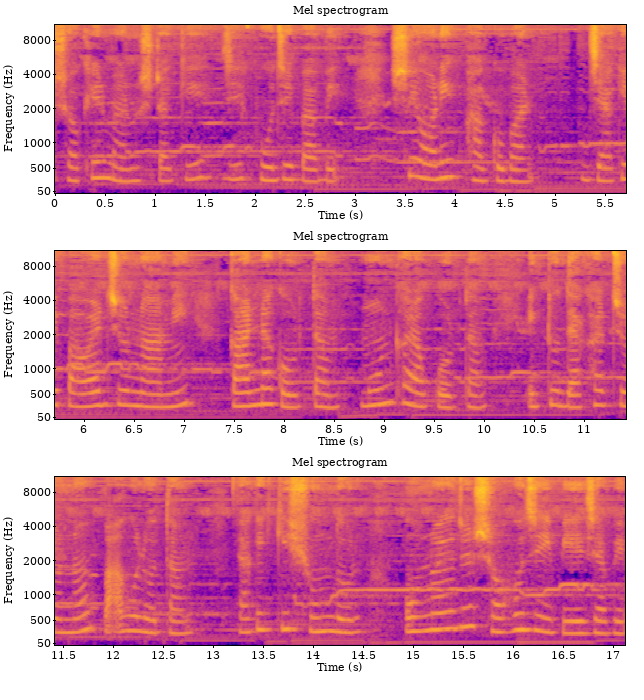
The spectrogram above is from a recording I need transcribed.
শখের মানুষটাকে যে খুঁজে পাবে, সে অনেক ভাগ্যবান। যাকে পাওয়ার জন্য আমি কান্না করতাম, মন খারাপ করতাম একটু দেখার জন্য পাগল হতাম। তাকে কি সুন্দর, অন্য একজন সহজেই পেয়ে যাবে।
